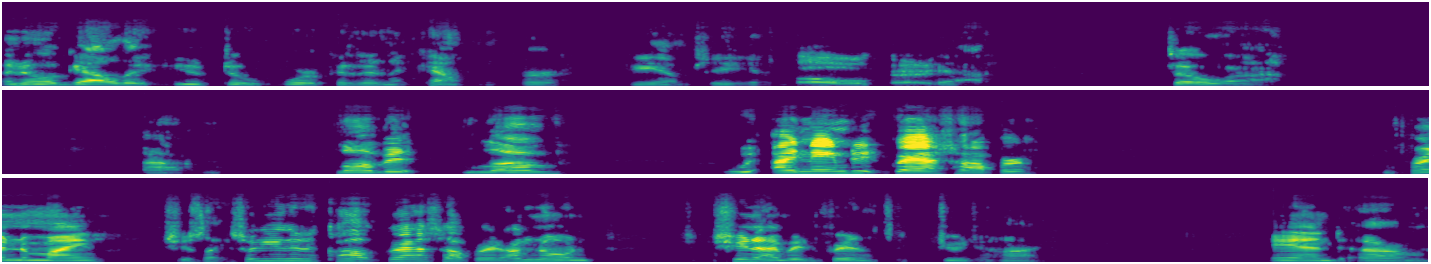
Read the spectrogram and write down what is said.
I know a gal that used to work as an accountant for GMC, and Oh, okay. yeah. So, uh, um, love it. Love. I named it Grasshopper. A friend of mine, she's like, "So you're gonna call it Grasshopper?" And I've known she and I have been friends since junior high, and um,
